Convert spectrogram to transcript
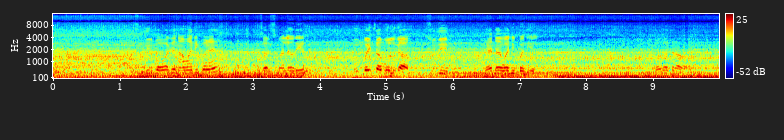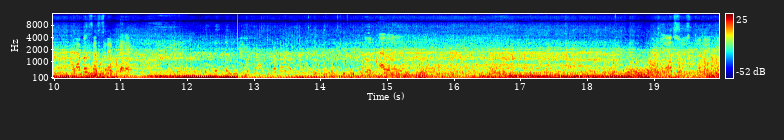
सुधीर पवारच्या नावाने पण आहे. सर्च मारल्यावर येईल. मुंबईचा मुलगा सुधीर या नावाने पण येईल. बघत राहा. मला पण सबस्क्राईब करा. बोल काय बोलायचं याला सुस्त नाही ते.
